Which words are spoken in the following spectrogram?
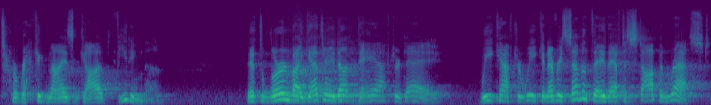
to recognize God feeding them. They have to learn by gathering it up day after day, week after week. And every seventh day, they have to stop and rest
